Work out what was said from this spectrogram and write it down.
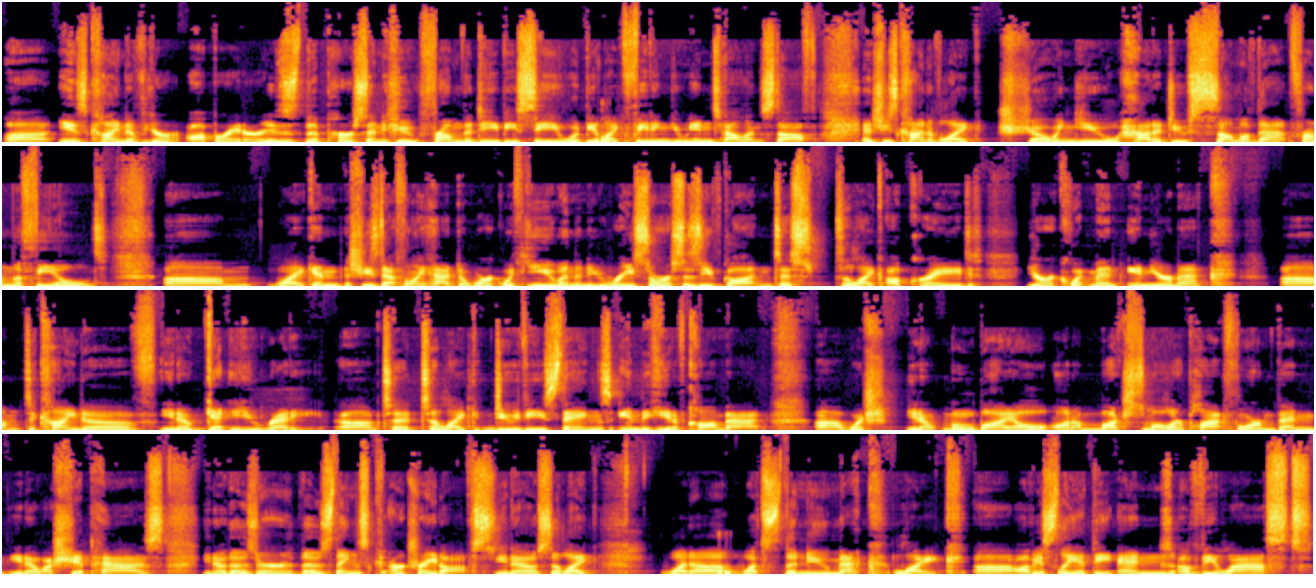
uh, is kind of your operator, is the person who from the DBC would be like feeding you intel and stuff. And she's kind of like showing you how to do some of that from the field. Um, like, and she's definitely had to work with you and the new resources you've gotten to, to like upgrade your equipment in your mech um, to kind of you know get you ready um, to to like do these things in the heat of combat, uh, which you know mobile on a much smaller platform than you know a ship has. You know those are those things are trade offs. You know so like what uh what's the new mech like? Uh, obviously at the end of the last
